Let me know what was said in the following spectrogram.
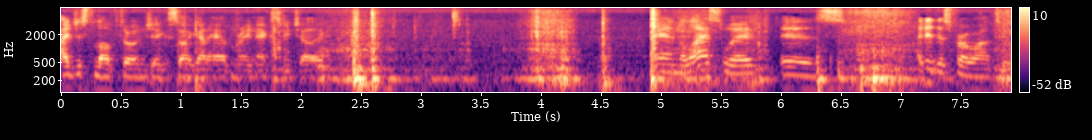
I just love throwing jigs, so I got to have them right next to each other. Last way is, I did this for a while too.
